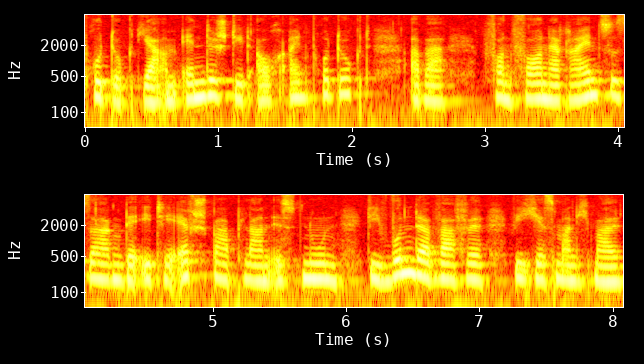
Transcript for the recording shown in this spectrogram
Produkt. Ja, am Ende steht auch ein Produkt, aber von vornherein zu sagen, der ETF-Sparplan ist nun die Wunderwaffe, wie ich es manchmal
